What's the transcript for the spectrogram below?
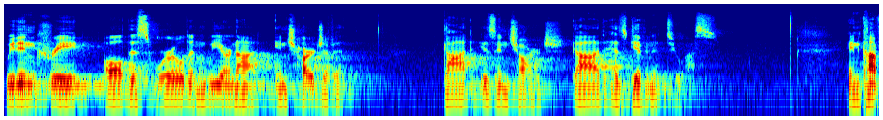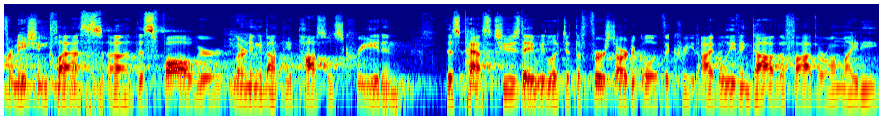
We didn't create all this world, and we are not in charge of it. God is in charge, God has given it to us. In confirmation class uh, this fall, we are learning about the Apostles' Creed, and this past Tuesday, we looked at the first article of the Creed I believe in God the Father Almighty,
